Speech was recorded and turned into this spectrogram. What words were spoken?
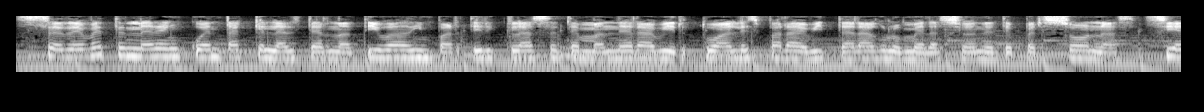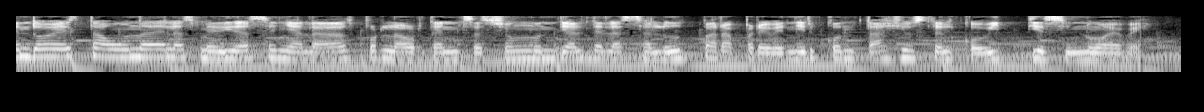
Se debe tener en cuenta que la alternativa de impartir clases de manera virtual es para evitar aglomeraciones de personas, siendo esta una de las medidas señaladas por la Organización Mundial de la Salud para prevenir contagios del COVID-19.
